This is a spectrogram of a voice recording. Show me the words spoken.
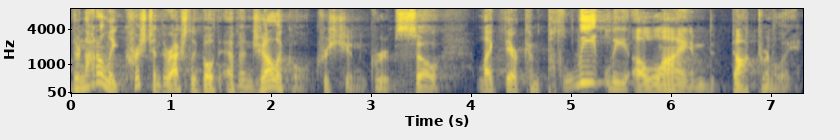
they're not only Christian, they're actually both evangelical Christian groups. So, like, they're completely aligned doctrinally.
